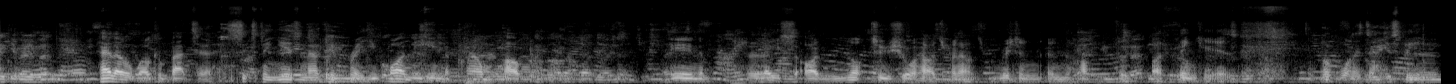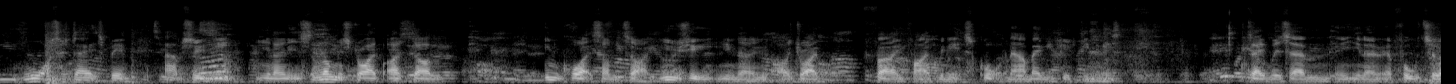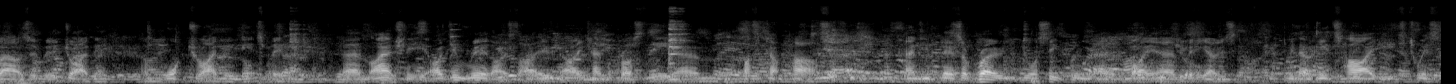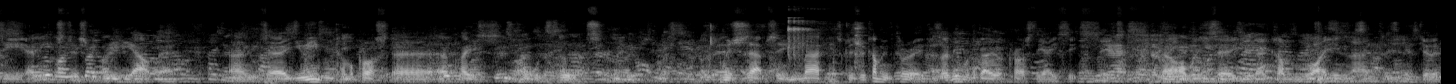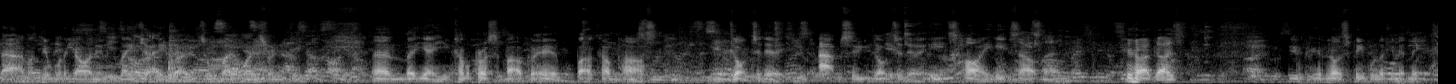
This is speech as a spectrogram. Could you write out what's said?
Thank you very much. Hello, welcome back to 16 Years and now kid free. You find me in the Crown Pub in a place I'm not too sure how it's pronounced. Written and Hufford, I think it is. But what a day it's been. What a day it's been. Absolutely, you know, it's the longest drive I've done in quite some time. Usually, you know, I drive 35 minutes, quarter hour, maybe 50 minutes. Today was, um, you know, a full two hours of driving, and what driving it's been. Um, I actually, I didn't realise that I, I came across the um, Buttertubs Pass, and there's a road you'll see through uh, my um, videos. You know, it's high, it's twisty, and it's just really out there. And uh, you even come across uh, a place called Hawes, which is absolutely madness because you're coming through it. Because I didn't want to go across the A66. No, I wanted to, you know, come right inland and do it that, and I didn't want to go on any major A roads or motorways or anything. Um, but yeah, you come across the Buttertubs, uh, Buttertubs Pass, you've got to do it. You've absolutely got to do it. It's high, it's out there. All right, guys. Lots of people looking at me.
